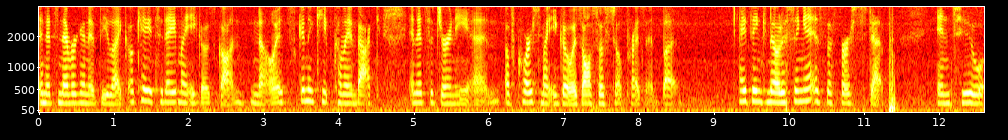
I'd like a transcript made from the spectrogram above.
and it's never going to be like, okay, today my ego's gone. No, it's going to keep coming back and it's a journey and of course my ego is also still present, but I think noticing it is the first step into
